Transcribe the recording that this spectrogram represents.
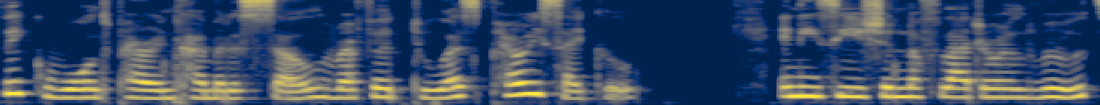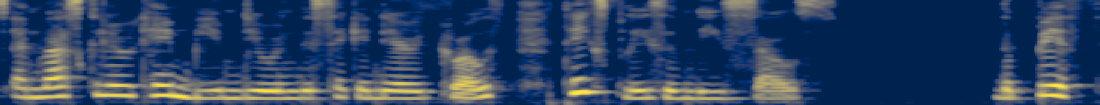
thick-walled parenchymatous cell referred to as pericycle. Initiation of lateral roots and vascular cambium during the secondary growth takes place in these cells. The pith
